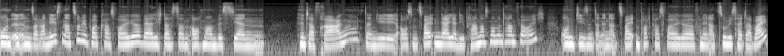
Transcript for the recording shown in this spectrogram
Und in unserer nächsten Azubi-Podcast-Folge werde ich das dann auch mal ein bisschen hinterfragen, denn die aus dem zweiten Lehrjahr, die planen das momentan für euch und die sind dann in der zweiten Podcast-Folge von den Azubis halt dabei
